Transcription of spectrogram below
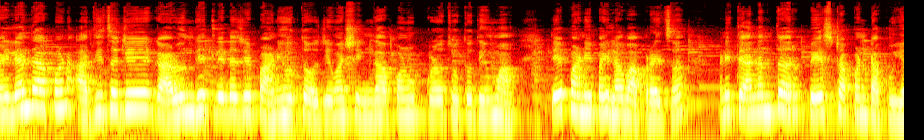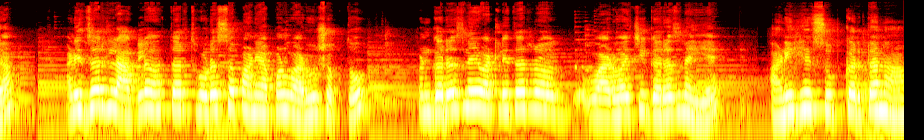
पहिल्यांदा आपण आधीचं जे गाळून घेतलेलं जे पाणी होतं जेव्हा शेंगा आपण उकळत होतो तेव्हा ते पाणी पहिला वापरायचं आणि त्यानंतर पेस्ट आपण टाकूया. आणि जर लागलं तर थोडंसं पाणी आपण वाढवू शकतो. पण गरज नाही वाटली तर वाढवायची गरज नाही आहे आणि हे सूप करताना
